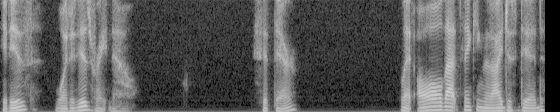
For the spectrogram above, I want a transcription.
it is what it is right now. Sit there. Let all that thinking that I just did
